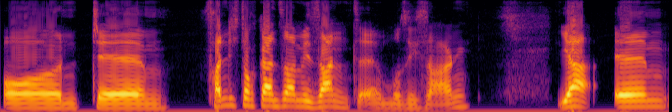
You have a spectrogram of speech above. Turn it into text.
Und ähm, fand ich doch ganz amüsant, äh, muss ich sagen. Ja, ähm,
